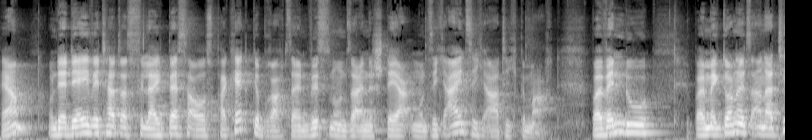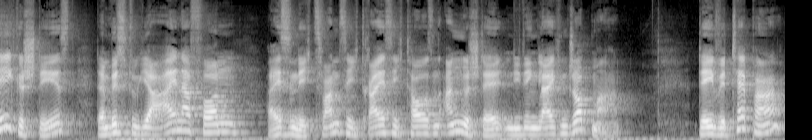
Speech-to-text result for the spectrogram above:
Ja? Und der David hat das vielleicht besser aufs Parkett gebracht, sein Wissen und seine Stärken und sich einzigartig gemacht. Weil wenn du bei McDonalds an der Theke stehst, dann bist du ja einer von, weiß ich nicht, 20, 30.000 Angestellten, die den gleichen Job machen. David Tepper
